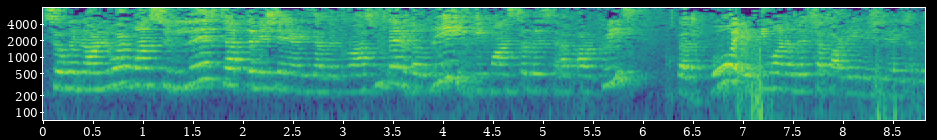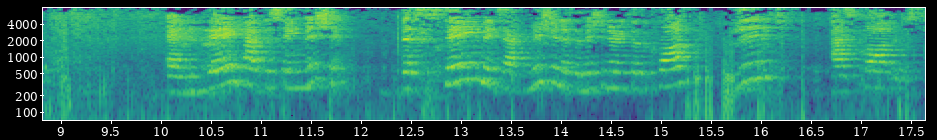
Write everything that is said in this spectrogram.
So when our Lord wants to lift up the missionaries of the cross, you better believe He wants to lift up our priests. But boy, does He want to lift up our lay missionaries of the cross. And they have the same mission. The same exact mission as the missionaries of the cross lived as fathers.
